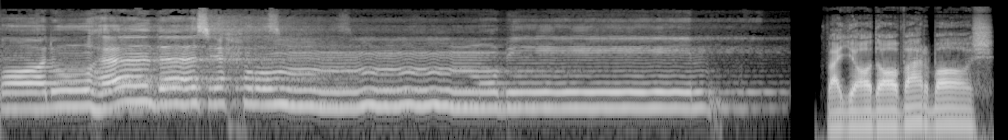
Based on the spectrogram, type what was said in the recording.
قالوا هذا سحر مبين. و یادآور باش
